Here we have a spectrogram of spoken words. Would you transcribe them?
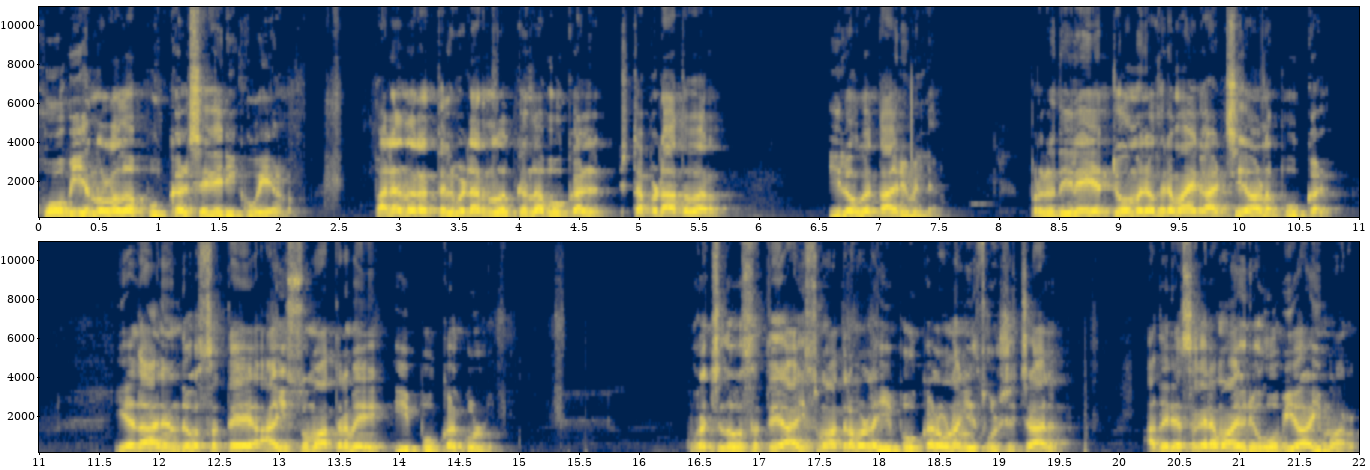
ഹോബി എന്നുള്ളത് പൂക്കൾ ശേഖരിക്കുകയാണ്. പല നിറത്തിൽ വിടർന്നു നിൽക്കുന്ന പൂക്കൾ ഇഷ്ടപ്പെടാത്തവർ ഈ ലോകത്താരുമില്ല. പ്രകൃതിയിലെ ഏറ്റവും മനോഹരമായ കാഴ്ചയാണ് പൂക്കൾ. ഏതാനും ദിവസത്തെ ആയുസ് മാത്രമേ ഈ പൂക്കൾക്കുള്ളൂ. കുറച്ച് ദിവസത്തെ ആയുസ് മാത്രമുള്ള ഈ പൂക്കൾ ഉണങ്ങി സൂക്ഷിച്ചാൽ അത് രസകരമായൊരു ഹോബിയായി മാറും.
